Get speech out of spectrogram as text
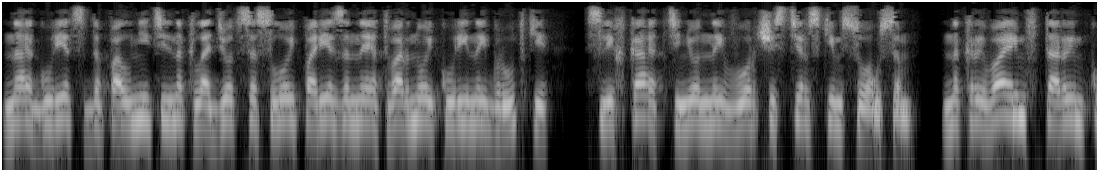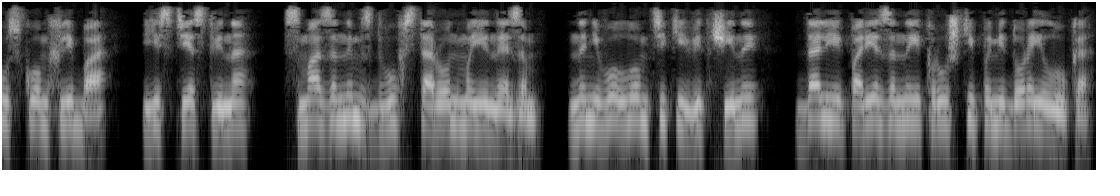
на огурец дополнительно кладется слой порезанной отварной куриной грудки, слегка оттененной ворчестерским соусом. Накрываем вторым куском хлеба, естественно, смазанным с двух сторон майонезом. На него ломтики ветчины, далее порезанные кружки помидора и лука.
